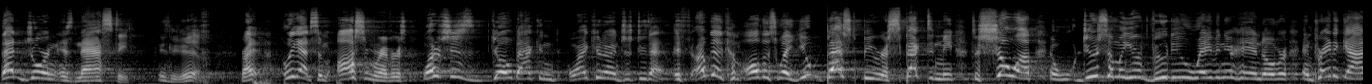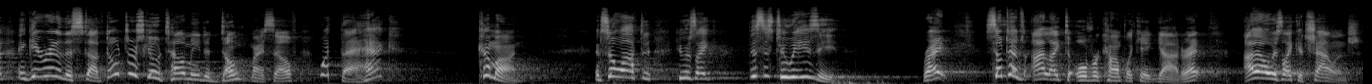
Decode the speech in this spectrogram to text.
that Jordan is nasty. He's like, Ugh. Right? We got some awesome rivers. Why don't you just go back and why couldn't I just do that? If I'm gonna come all this way, you best be respecting me to show up and do some of your voodoo waving your hand over and pray to God and get rid of this stuff. Don't just go tell me to dunk myself. What the heck? Come on. And so often he was like, This is too easy right? Sometimes I like to overcomplicate God, right? I always like a challenge.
